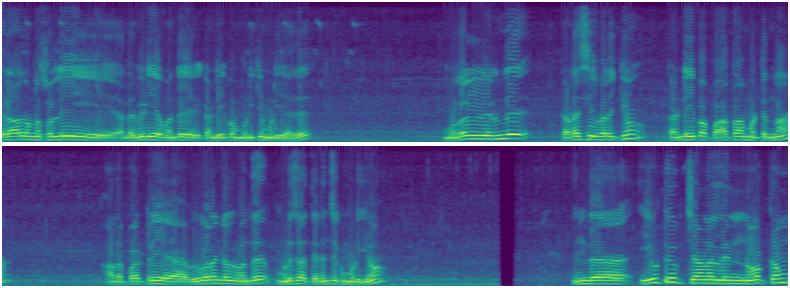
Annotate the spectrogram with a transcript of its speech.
ஏதாவது ஒன்று சொல்லி அந்த வீடியோ வந்து கண்டிப்பாக முடிக்க முடியாது. முதலிலிருந்து கடைசி வரைக்கும் கண்டிப்பாக பார்த்தா மட்டும்தான் அதை பற்றிய விவரங்கள் வந்து முழுசாக தெரிஞ்சுக்க முடியும். இந்த யூடியூப் சேனலின் நோக்கம்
